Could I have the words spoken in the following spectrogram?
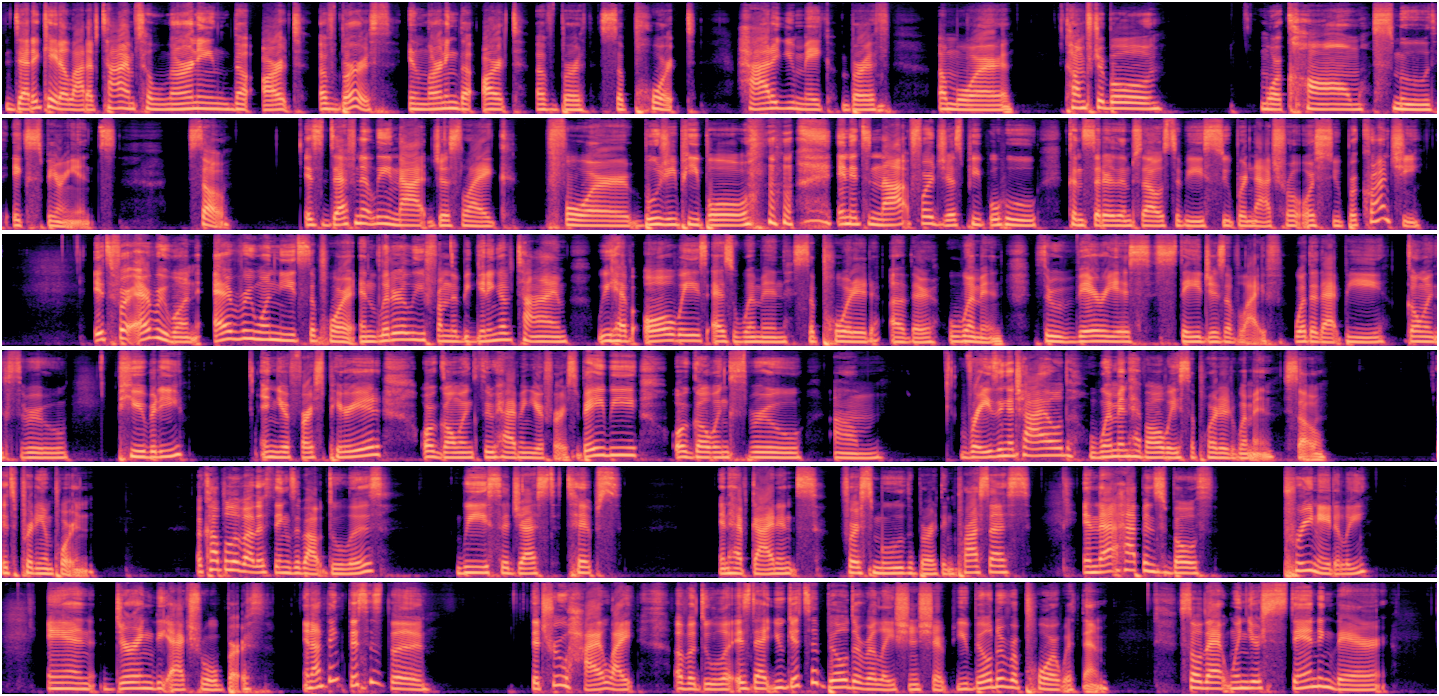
dedicate a lot of time to learning the art of birth and learning the art of birth support. How do you make birth a more comfortable, more calm, smooth experience? So it's definitely not just like for bougie people and it's not for just people who consider themselves to be supernatural or super crunchy it's for everyone. Everyone needs support. And literally, from the beginning of time, we have always, as women, supported other women through various stages of life, whether that be going through puberty in your first period, or going through having your first baby, or going through um, raising a child. Women have always supported women. So it's pretty important. A couple of other things about doulas. We suggest tips and have guidance for a smooth birthing process. And that happens both prenatally and during the actual birth. And I think this is the the true highlight of a doula is that you get to build a relationship, you build a rapport with them. So that when you're standing there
